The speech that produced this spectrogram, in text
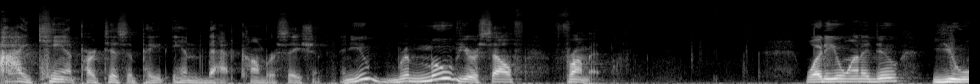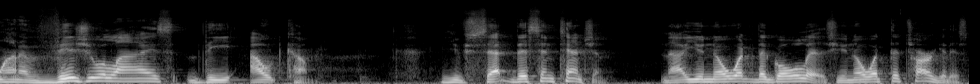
I can't participate in that conversation. And you remove yourself from it. What do you want to do? You want to visualize the outcome. You've set this intention. Now you know what the goal is, you know what the target is.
